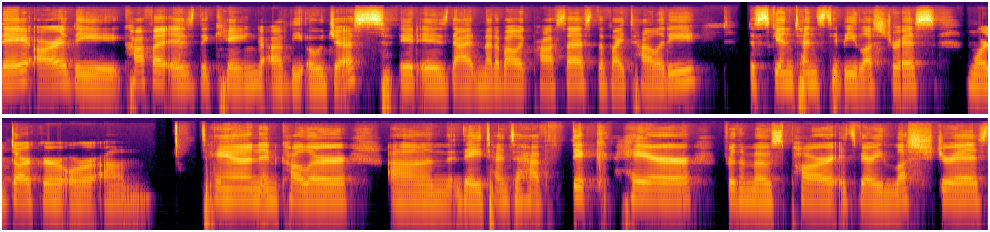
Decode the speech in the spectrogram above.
They are the kapha is the king of the ojas. It is that metabolic process, the vitality. The skin tends to be lustrous, more darker or um, tan in color. Um, they tend to have thick hair for the most part. It's very lustrous.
